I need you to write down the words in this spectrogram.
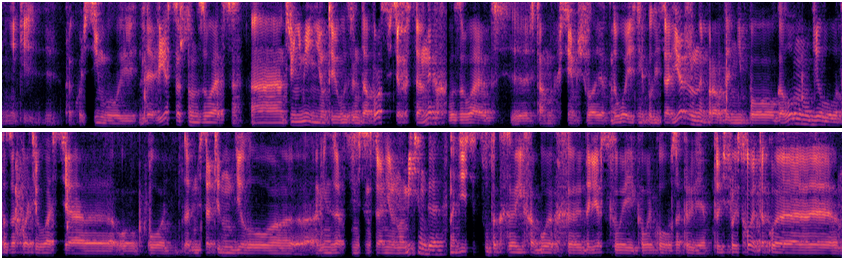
некий такой символ и для веса, что называется. А, тем не менее, вот ее вызвали допрос, всех остальных вызывают, э, там их семь человек. Двое из них были задержаны, правда, не по уголовному делу вот, о захвате власти, а по административному делу организации несанкционированного митинга. На 10 суток их обоих, Долевского и Ковалькова, закрыли. То есть происходит такое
